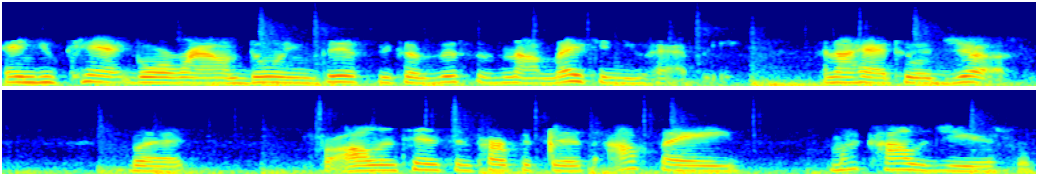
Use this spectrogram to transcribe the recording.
And you can't go around doing this because this is not making you happy. And I had to adjust. But for all intents and purposes, I'll say my college years were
